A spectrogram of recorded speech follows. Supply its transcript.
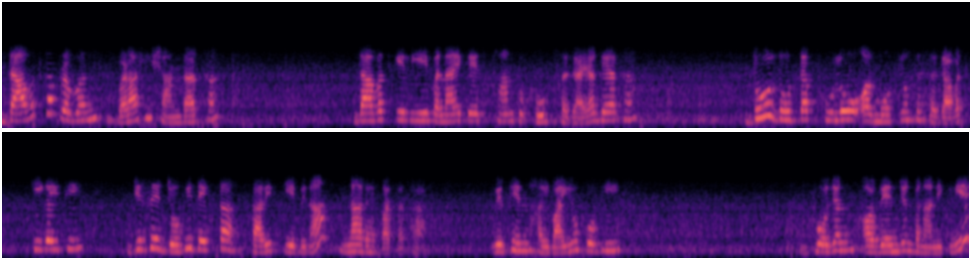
दावत का प्रबंध बड़ा ही शानदार था। दावत के लिए बनाए गए स्थान को खूब सजाया गया था। दूर दूर तक फूलों और मोतियों से सजावट की गई थी, जिसे जो भी देखता तारीफ़ किए बिना न रह पाता था। विभिन्न हलवाइयों को भी भोजन और व्यंजन बनाने के लिए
